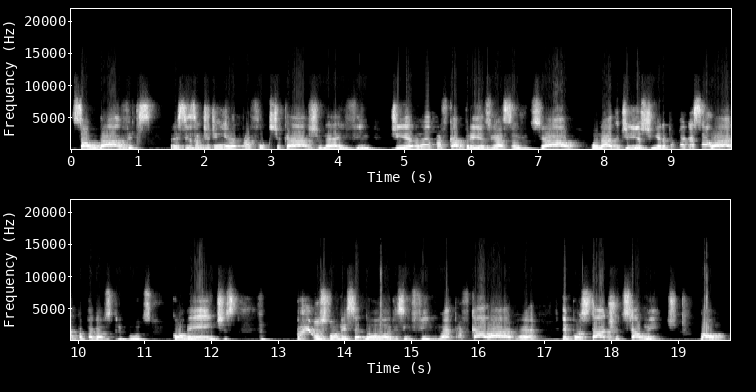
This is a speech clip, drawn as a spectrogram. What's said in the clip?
saudáveis precisam de dinheiro para fluxo de caixa, né? Enfim, dinheiro não é para ficar preso em ação judicial ou nada disso. Dinheiro é para pagar salário, para pagar os tributos correntes, os fornecedores, enfim, não é para ficar lá, né? Depositado judicialmente. Bom,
